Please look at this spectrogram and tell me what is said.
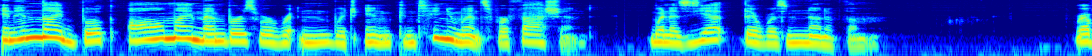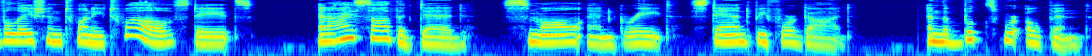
And in thy book all my members were written, which in continuance were fashioned, when as yet there was none of them. Revelation 20:12 states, "And I saw the dead, small and great, stand before God, and the books were opened,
